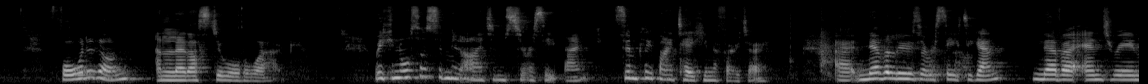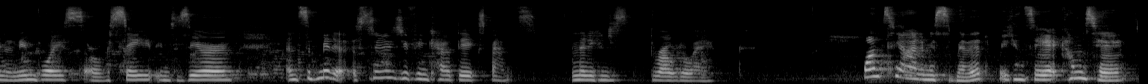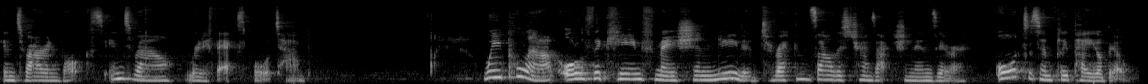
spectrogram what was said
Forward it on and let us do all the work. We can also submit items to Receipt Bank simply by taking a photo. Uh, never lose a receipt again never enter in an invoice or receipt into Xero and submit it as soon as you've incurred the expense. And then you can just throw it away. Once the item is submitted, we can see it comes here into our inbox, into our Ready for Export tab. We pull out all of the key information needed to reconcile this transaction in Xero, or to simply pay your bill.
